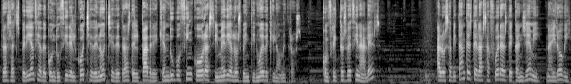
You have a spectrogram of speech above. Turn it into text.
Tras la experiencia de conducir el coche de noche detrás del padre, que anduvo cinco horas y media los 29 kilómetros. ¿Conflictos vecinales? A los habitantes de las afueras de Kanjemi, Nairobi,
